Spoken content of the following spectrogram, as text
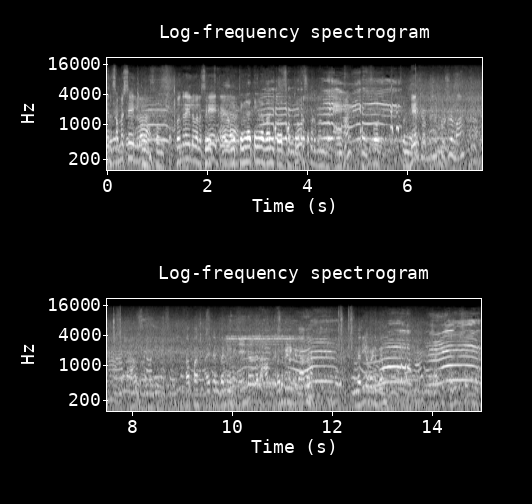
ಏನು ಸಮಸ್ಯೆ ಇಲ್ವಾ? ತೊಂದರೆ ಇಲ್ವಲ್ಲ? ಸರಿ ಐತೆ ತಿಂಗಳ ತಿಂಗಳ ಬಂದು ತೋರಿಸ್ಕೊಂಡು ತೋರಿಸ್ಬಿಟ್ಟು ಬಂದು. ಅಪ್ಪ ಆಯ್ತು ಬನ್ನಿ. ಬನ್ನಿ ಅಲ್ಲಿ ಸಂಜಯ್ ಗಾಂಧಿ ಫೋನ್ ಮಾಡಿ ಹೇಳ್ತಾರೆ.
